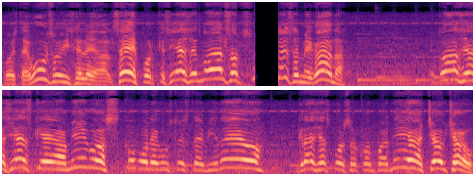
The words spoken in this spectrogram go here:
con este bolso y se le alcé, porque si ese no alza, pues, ese me gana. Entonces así es que amigos, como les gustó este video, gracias por su compañía, chao chao.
